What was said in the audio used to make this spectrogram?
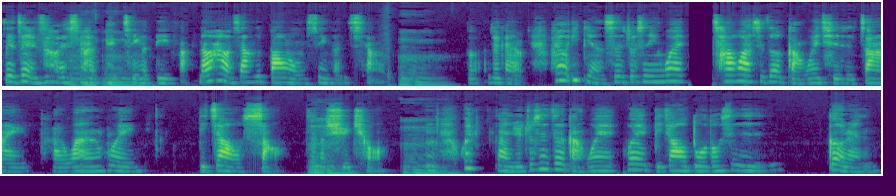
所以这也是我很喜欢嗯北京的地方。然后还有像是包容性很强，嗯对，就感觉还有一点是，就是因为插画师这个岗位，其实在台湾会比较少这个需求，嗯。嗯，会感觉就是这个岗位会比较多都是个人，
